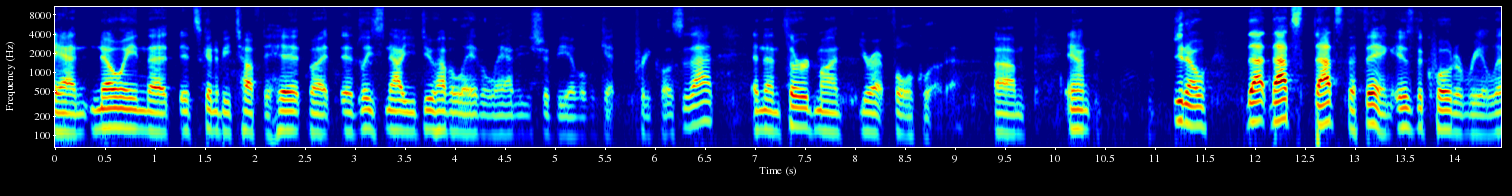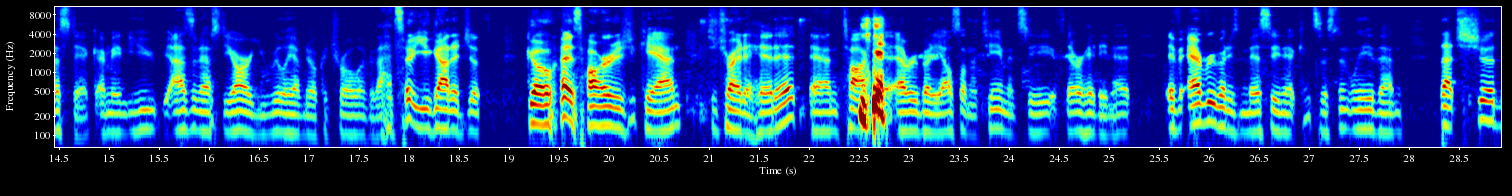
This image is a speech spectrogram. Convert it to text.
and knowing that it's going to be tough to hit, but at least now you do have a lay of the land and you should be able to get pretty close to that and then third month you're at full quota. Um, and you know that that's that's the thing is the quota realistic? I mean, you as an SDR, you really have no control over that, so you got to just go as hard as you can to try to hit it and talk Yeah. to everybody else on the team and see if they're hitting it. If everybody's missing it consistently, then that should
